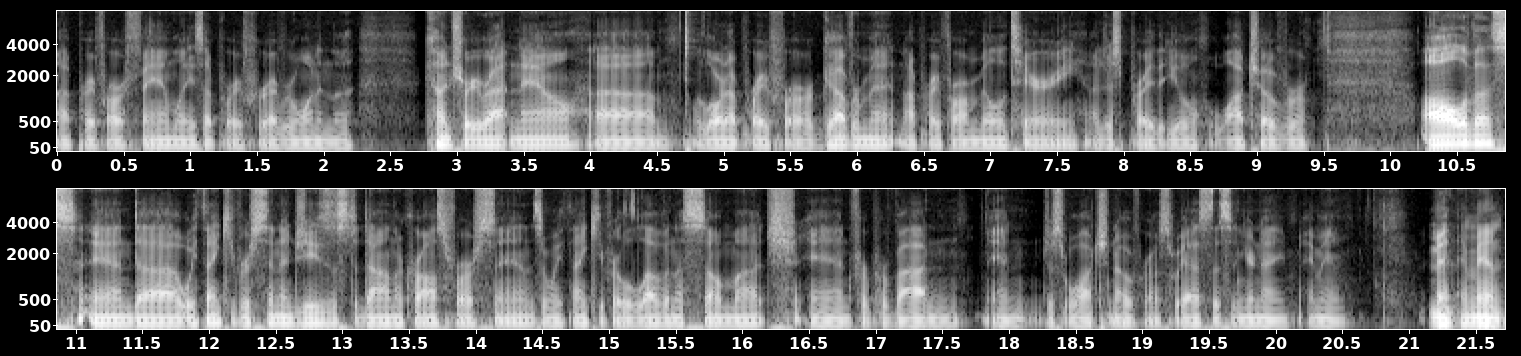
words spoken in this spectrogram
I pray for our families. I pray for everyone in the country right now. Um, Lord, I pray for our government. I pray for our military. I just pray that you'll watch over all of us. And uh, we thank you for sending Jesus to die on the cross for our sins. And we thank you for loving us so much and for providing and just watching over us. We ask this in your name. Amen. Man. Amen.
